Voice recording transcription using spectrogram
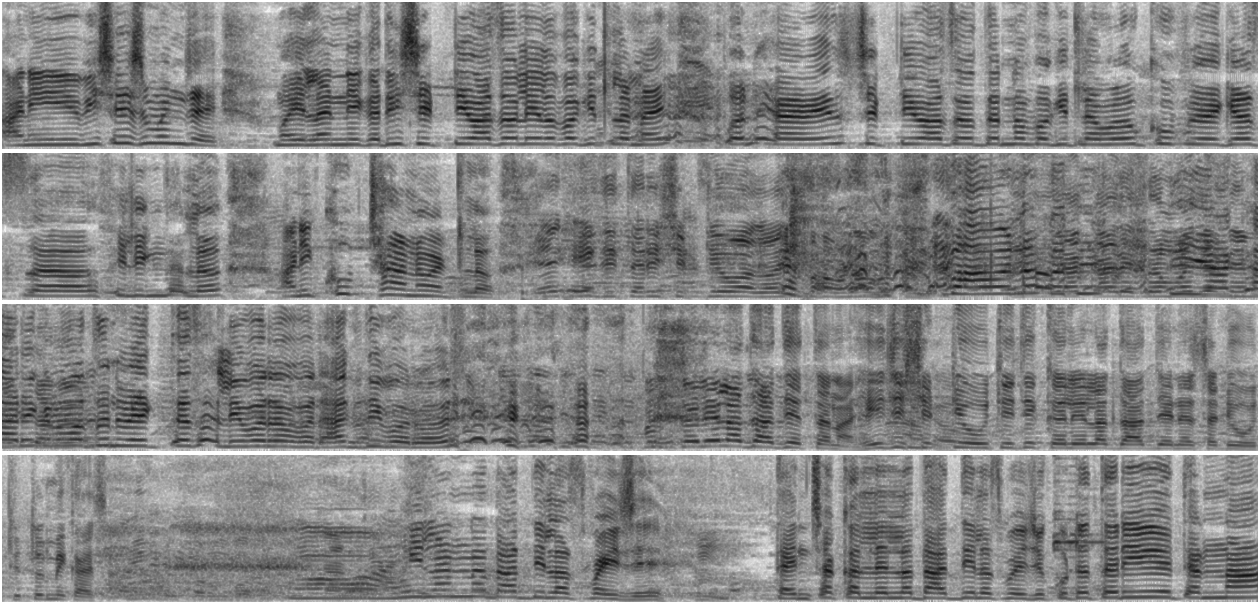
आणि विशेष म्हणजे महिलांनी कधी शिट्टी वाजवलेलं बघितलं नाही पण यावेळेस शिट्टी वाजवताना बघितल्यामुळं खूप वेगळंच फिलिंग झालं आणि खूप छान वाटलं. एक तरी शिट्टी वाजवायची भावना या कार्यक्रमातून व्यक्त झाली बरोबर अगदी बरोबर. पण कलेला दाद देताना ही जी शिट्टी होती ती कलेला दाद देण्यासाठी होती तुम्ही काय सांगा? महिलांना दाद दिलाच पाहिजे. त्यांच्या कलेला दाद दिलाच पाहिजे. कुठंतरी त्यांना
